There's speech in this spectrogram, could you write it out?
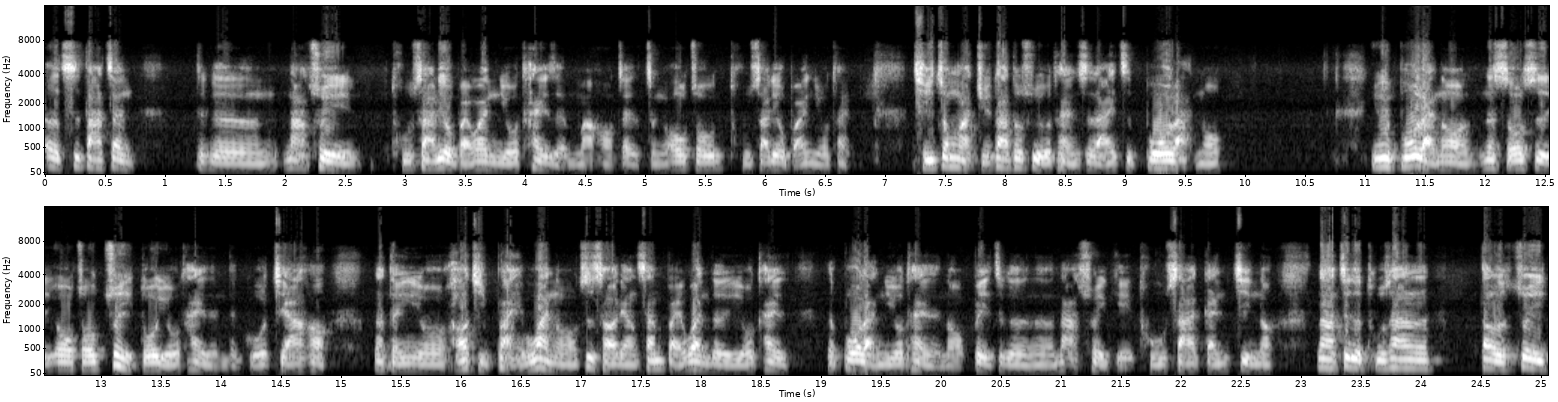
二次大战这个纳粹屠杀六百万犹太人嘛哈，在整个欧洲屠杀六百万犹太，其中啊绝大多数犹太人是来自波兰哦。因为波兰哦，那时候是欧洲最多犹太人的国家哈，那等于有好几百万哦，至少两三百万的犹太的波兰犹太人哦，被这个纳粹给屠杀干净哦。那这个屠杀呢，到了最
